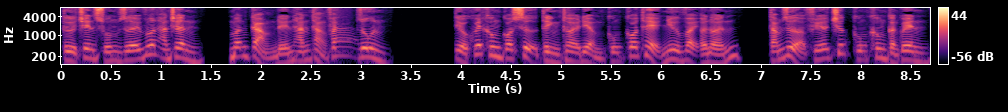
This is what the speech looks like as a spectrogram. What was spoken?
từ trên xuống dưới vớt hắn chân, mẫn cảm đến hắn thẳng phát run. Tiểu khuyết không có sự tình thời điểm cũng có thể như vậy ấn ấn, tắm rửa phía trước cũng không cần quên,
